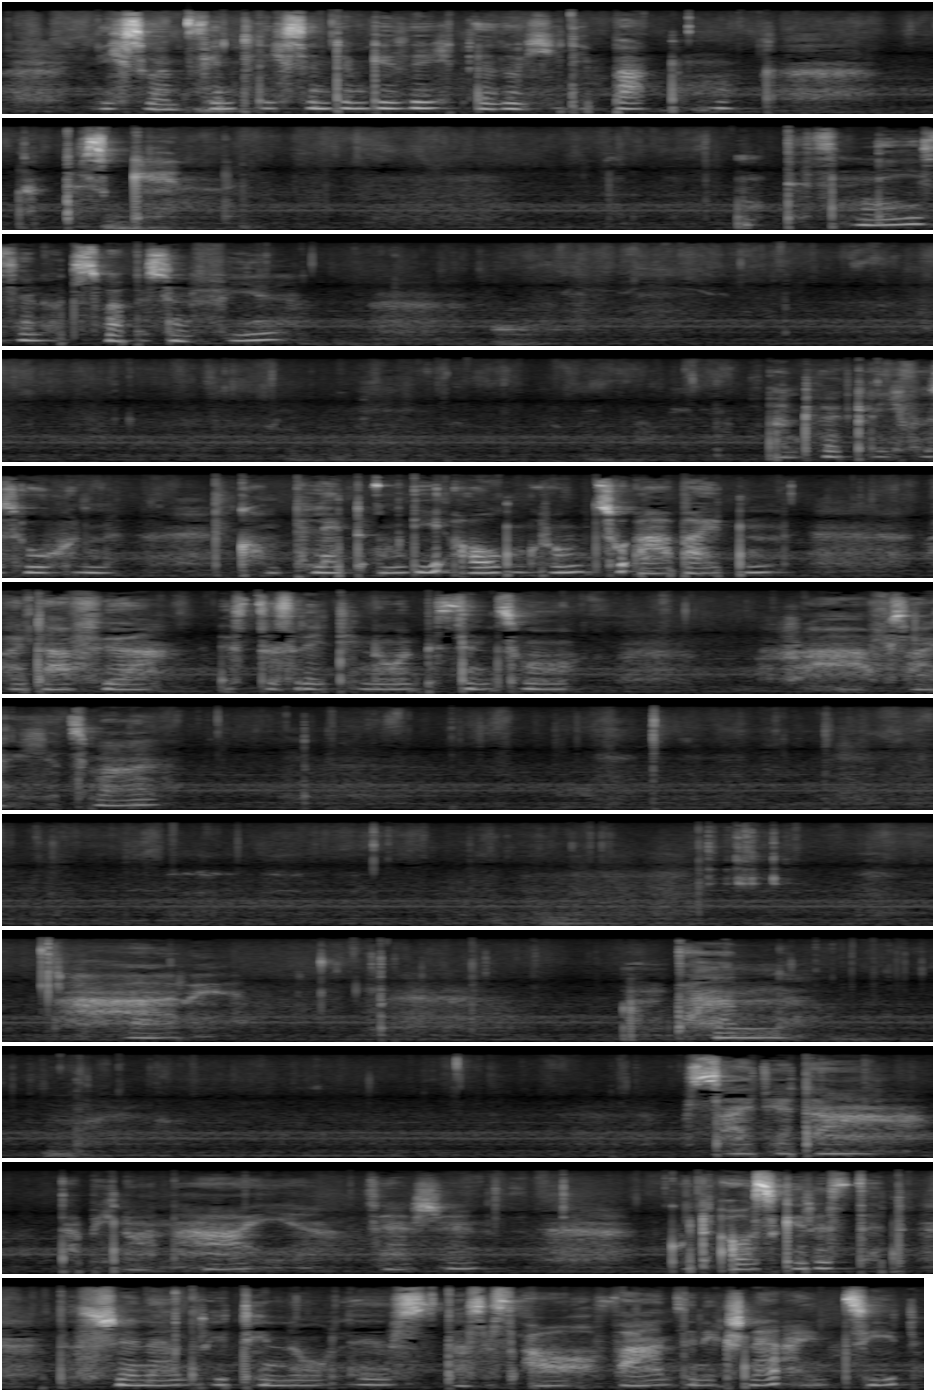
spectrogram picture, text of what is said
nicht so empfindlich sind im Gesicht. Also hier die Backen und das Kinn. Und das Näschen, das war ein bisschen viel. Und wirklich versuchen, komplett um die Augen rum zu arbeiten, weil dafür ist das Retinol ein bisschen zu scharf, sage ich jetzt mal. Dann seid ihr da. Da habe ich noch ein Haar hier, sehr schön, gut ausgerüstet. Das Schöne an Retinol ist, dass es auch wahnsinnig schnell einzieht.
